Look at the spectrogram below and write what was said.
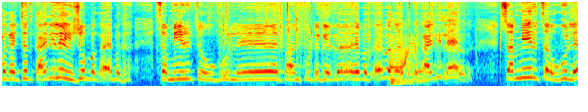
बघा याच्यात काय लिहिलंय? हिशोब बघा हे बघा. समीर चौगुले पान कुठे गेलंय बघा हे बघा हे बघा काय लिहिलंय? बघा. समीर चौगुले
